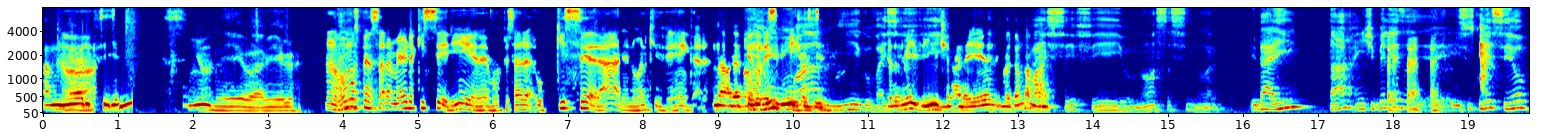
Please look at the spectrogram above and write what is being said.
a merda que seria. Senhor. Meu amigo. Não, vamos pensar a merda que seria, né? Vamos pensar o que será, né, no ano que vem, cara. Não, é porque é nesse 2020 nível. aqui. amigo, vai É ser 2020, feio. né? Daí vai dando Vai mais. ser feio, nossa senhora. E daí, tá, a gente, beleza, é, isso escureceu,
